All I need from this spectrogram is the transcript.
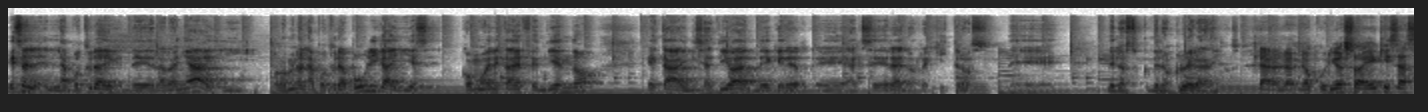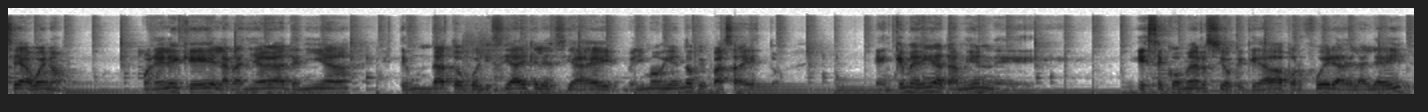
Esa es la postura de, de Larrañaga y por lo menos la postura pública y es como él está defendiendo esta iniciativa de querer eh, acceder a los registros de, los, de los clubes canábicos. Claro, lo, curioso ahí quizás sea, bueno, ponele que Larrañaga tenía este, un dato policial que le decía, hey, venimos viendo que pasa esto. ¿En qué medida también eh, ese comercio que quedaba por fuera de la ley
